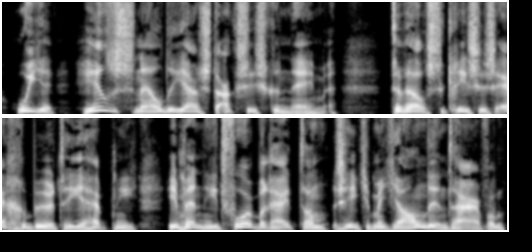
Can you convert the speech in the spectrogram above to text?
hoe je heel snel de juiste acties kunt nemen. Terwijl als de crisis echt gebeurt en je, hebt niet, je bent niet voorbereid, dan zit je met je handen in het haar van:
